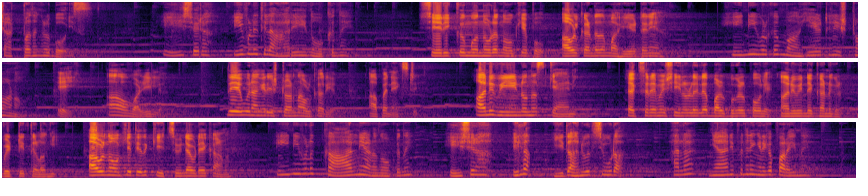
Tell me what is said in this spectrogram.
ഷഡ്പദങ്ങൾ ബോയ്സ്. ഈശ്വര ഇവളിതിൽ ആരെയും നോക്കുന്നേ? ശരിക്കും ഒന്നുകൂടെ നോക്കിയപ്പോ അവൾ കണ്ടത് മഹിയേട്ടനെയാ. ഇനി ഇവൾക്ക് മഹിയേട്ടനെ ഇഷ്ടമാണോ? ഏയ് ആ വഴിയില്ല. ദേവൻ അങ്ങനെ ഇഷ്ടമാണെന്ന് അവൾക്കറിയാം. അപ്പൊ നെക്സ്റ്റ്. അനു വീണ്ടും ഒന്ന് സ്കാനി എക്സ്റേ മെഷീനുള്ളിലെ ബൾബുകൾ പോലെ അനുവിന്റെ കണ്ണുകൾ വെട്ടിത്തിളങ്ങി. അവൾ നോക്കിയെത്തിയത് കിച്ചുവിന്റെ അവിടേക്കാണ്. ഇനി ഇവൾ കാലിനെയാണ് നോക്കുന്നത് ഈശ്വരാ ഇല്ല ഇത് അനുവദിച്ചുകൂടാ. അല്ല ഞാനിപ്പോ ഇതിനെ ഇങ്ങനെയൊക്കെ പറയുന്നേ?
